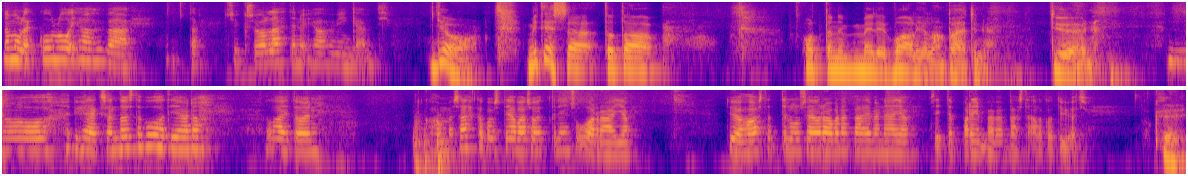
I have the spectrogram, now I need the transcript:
No mulle kuuluu ihan hyvää, että syksy on lähtenyt ihan hyvin käyntiin. Joo. Miten sä tota, oot tänne meille Vaalialaan päätynyt työhön? No 19-vuotiaana laitoin, kohan mä sähköpostia vaan soittelin suoraan ja työhaastatteluun seuraavana päivänä ja sitten parin päivän päästä alkoi työt. Okei. Okay.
